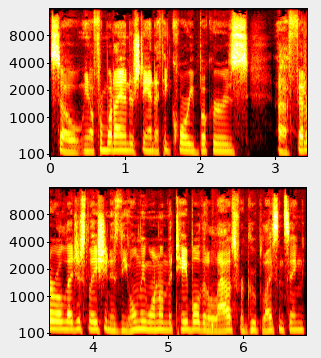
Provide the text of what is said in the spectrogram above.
So, you know, from what I understand, I think Cory Booker's uh, federal legislation is the only one on the table that allows for group licensing.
